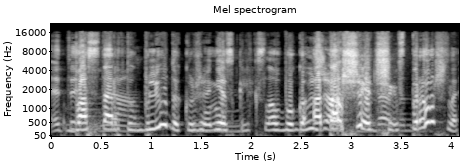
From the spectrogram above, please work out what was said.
Это... бастард да. ублюдок уже несколько, слава богу, Ужасно, отошедшие да, в прошлое,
